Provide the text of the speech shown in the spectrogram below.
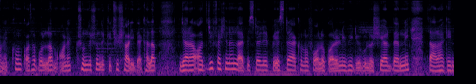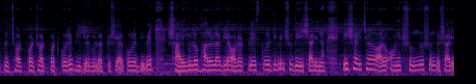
অনেকক্ষণ কথা বললাম, অনেক সুন্দর সুন্দর কিছু শাড়ি দেখালাম। যারা অদ্রি ফ্যাশন অ্যান্ড লাইফস্টাইলের পেজটা এখনও ফলো করেনি, ভিডিওগুলো শেয়ার দেননি তারা কিন্তু ঝটপট ঝটপট করে ভিডিওগুলো একটু শেয়ার করে দিবেন। শাড়িগুলো ভালো লাগলে অর্ডার প্লেস করে দিবেন। শুধু এই শাড়ি না, এই শাড়ি ছাড়াও আরও অনেক সুন্দর সুন্দর শাড়ি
